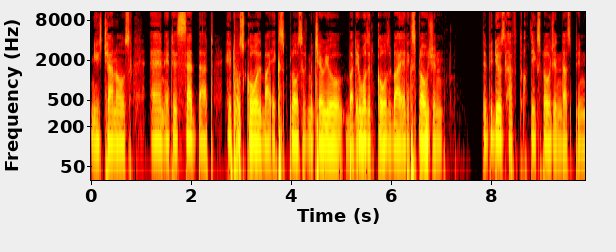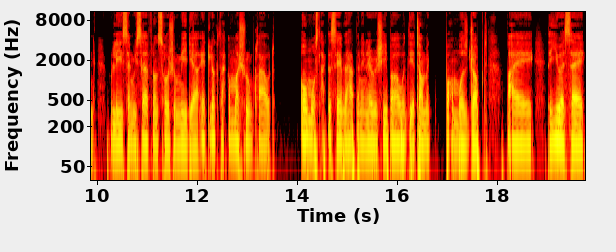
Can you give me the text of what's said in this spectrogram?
news channels and it is said that it was caused by explosive material but it wasn't caused by an explosion. The videos of the explosion that's been released and resurfaced on social media, it looks like a mushroom cloud, almost like the same that happened in Hiroshima when the atomic bomb was dropped by the USA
